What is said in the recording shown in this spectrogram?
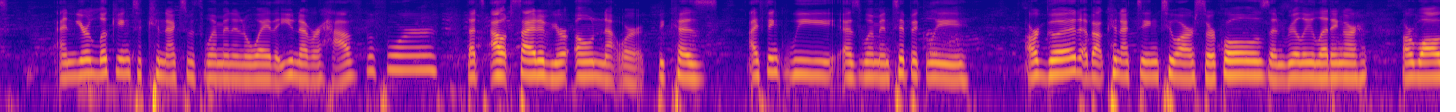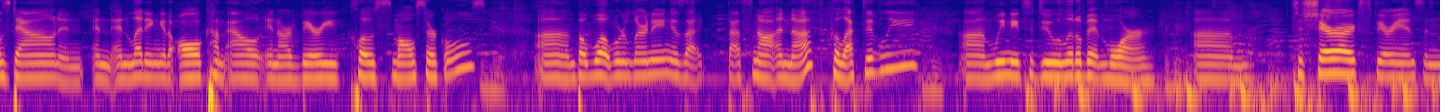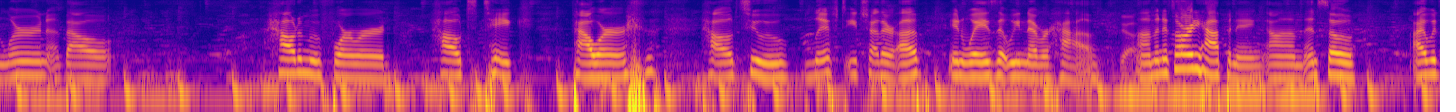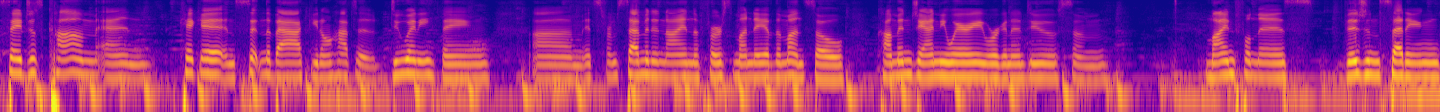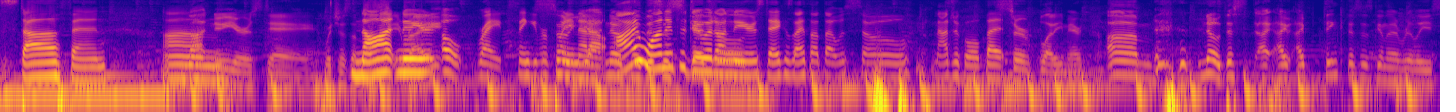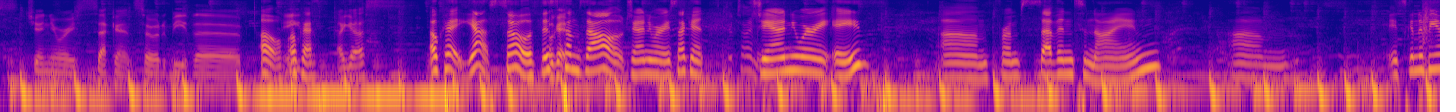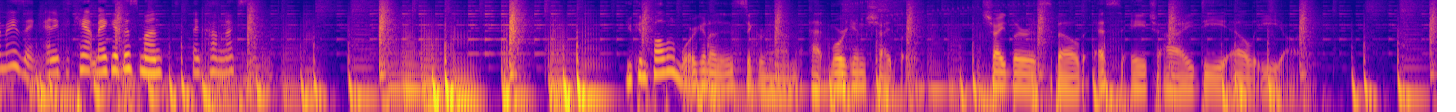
and you're looking to connect with women in a way that you never have before, that's outside of your own network because I think we as women typically are good about connecting to our circles and really letting our our walls down and, and, and letting it all come out in our very close small circles. Um, but what we're learning is that that's not enough collectively. Um, we need to do a little bit more um, to share our experience and learn about how to move forward, how to take power, how to lift each other up in ways that we never have. Yeah. Um, and it's already happening. Um, and so I would say just come and kick it and sit in the back. You don't have to do anything. Um, it's from 7 to 9 the first Monday of the month. So come in January. We're going to do some mindfulness, vision setting stuff, and Um, Not New Year's Day, which is a Not Monday, New right? Year's. Oh, right. Thank you for So, pointing that out. no, so I wanted to do it on New Year's Day because I thought that was so magical. But serve Bloody Mary. Um, no, this I, I, I think this is gonna release January second, so it'd be the Oh, 8th, okay. I guess. Okay, yes. So if this Okay. comes out January second, January eighth, um, from seven to nine, um, it's gonna be amazing. And if you can't make it this month, then come next month. You can follow Morgan on Instagram at Morgan Shidler. Shidler is spelled S H I D L E R.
